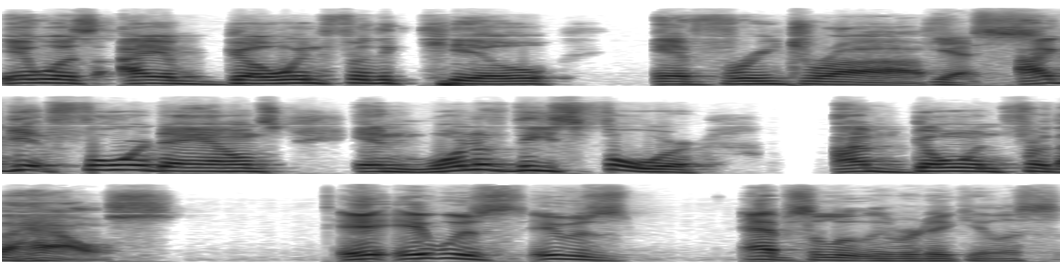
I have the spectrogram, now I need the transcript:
It was I am going for the kill every drive. Yes. I get four downs and one of these four. I'm going for the house. It, it was it was absolutely ridiculous.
